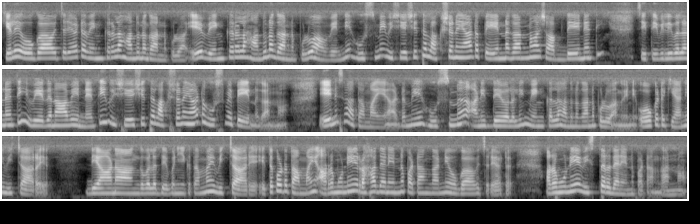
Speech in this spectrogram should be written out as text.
කියලා යෝගාවචරයට වෙන් කරලා හඳුන ගන්න පුළුවන්. ඒ වෙන් කරලා හඳුන ගන්න පුළුවන් වෙන්නේ හුස්මේ විශේෂිත ලක්ෂණයට පේන්න ගන්නවා ශබ්දේ නැති සිතිවිලි වල නැති වේදනාවේ නැති විශේෂිත ලක්ෂණයට හුස්මේ පේන්න ගන්නවා. ඒ නිසා තමයි යාට මේ හුස්ම අනිත් දේවල් වලින් වෙන් කරලා හඳුන ගන්න පුළුවන් වෙන්නේ. ඕකට කියන්නේ ਵਿਚාරය. ධානාංගවල දෙවැනි එක තමයි ਵਿਚාරය. එතකොට තමයි අරමුණේ රහ දැනෙන්න පටන් ගන්න යෝගාවචරයට. අරමුණේ විස්තර දැනෙන්න පටන් ගන්නවා.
